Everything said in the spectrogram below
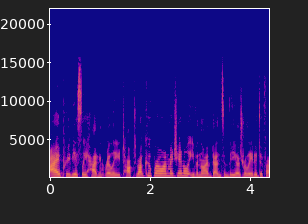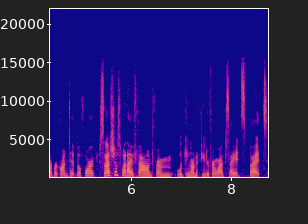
I previously hadn't really talked about Cupro on my channel, even though I've done some videos related to fiber content before. So that's just what I found from looking on a few different websites. But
